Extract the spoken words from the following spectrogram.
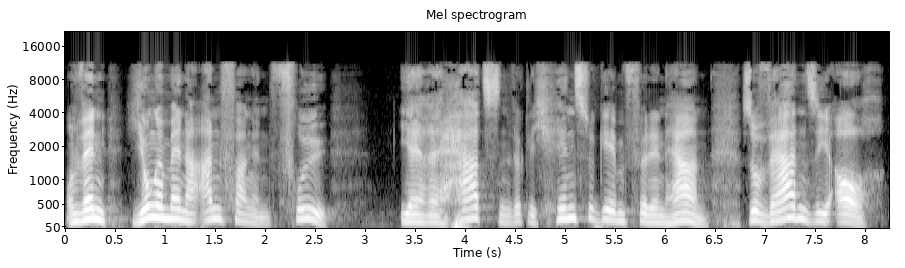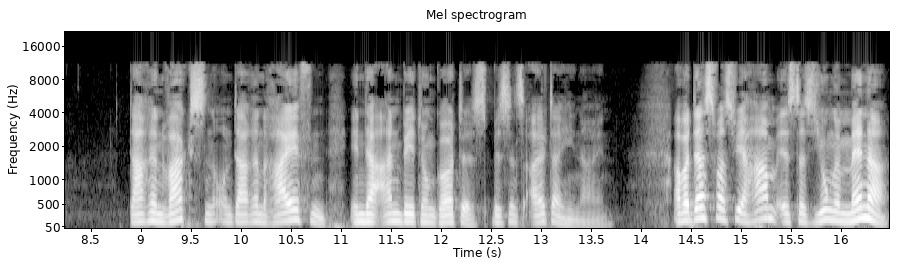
Und wenn junge Männer anfangen, früh ihre Herzen wirklich hinzugeben für den Herrn, so werden sie auch darin wachsen und darin reifen in der Anbetung Gottes bis ins Alter hinein. Aber das, was wir haben, ist, dass junge Männer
